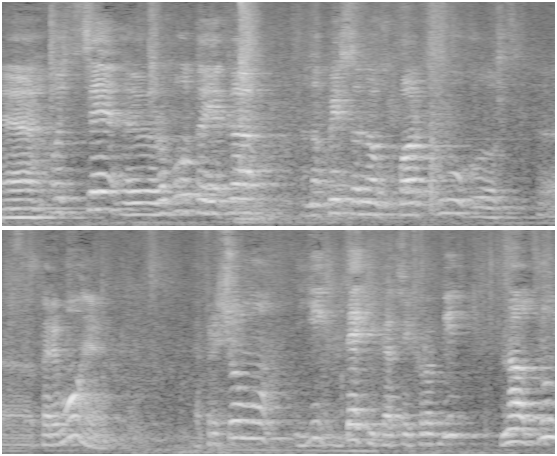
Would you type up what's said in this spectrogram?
Е, Ось це е, робота, яка написана в парку е, перемоги. Причому їх декілька цих робіт на одну й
